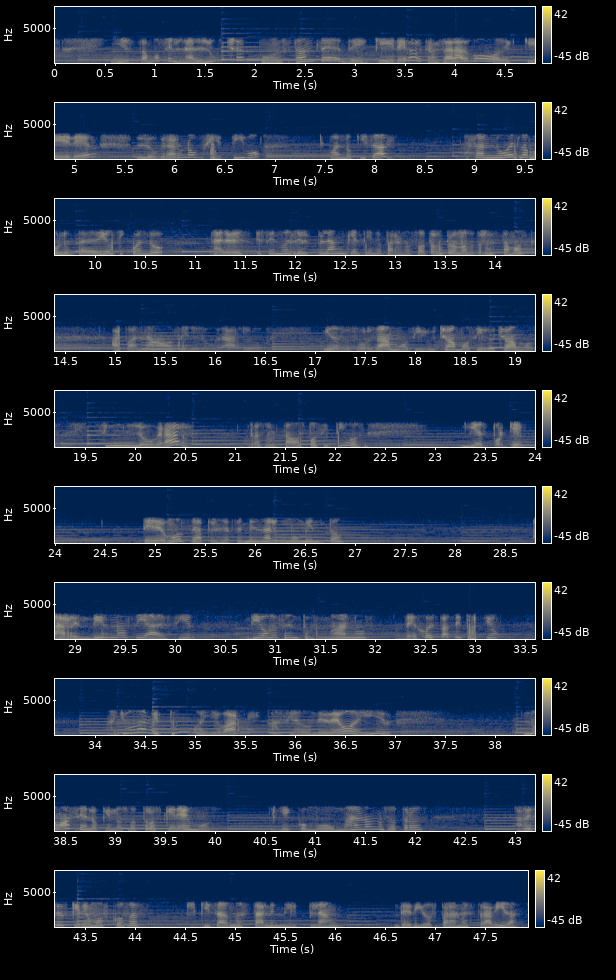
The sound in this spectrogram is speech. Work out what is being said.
y estamos en la lucha constante de querer alcanzar algo, de querer lograr un objetivo, cuando quizás, o sea, no es la voluntad de Dios y cuando tal vez ese no es el plan que Él tiene para nosotros, pero nosotros estamos afanados en lograrlo y nos esforzamos y luchamos y luchamos sin lograr resultados positivos. Y es porque debemos de aprender también en algún momento a rendirnos y a decir, Dios en tus manos, dejo esta situación, ayúdame tú a llevarme hacia donde debo de ir, no hacia lo que nosotros queremos, porque como humanos nosotros a veces queremos cosas que quizás no están en el plan de Dios para nuestra vida.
